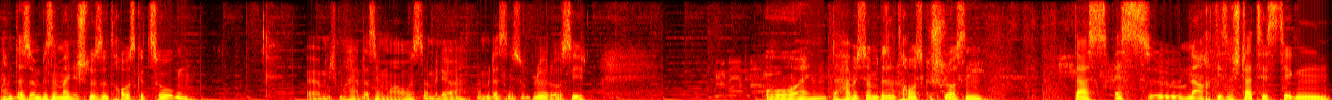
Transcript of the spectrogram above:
habe da so ein bisschen meine Schlüsse draus gezogen. Ähm, ich mache ja das hier mal aus, damit, ja, damit das nicht so blöd aussieht. Und da habe ich so ein bisschen draus geschlossen, dass es äh, nach diesen Statistiken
